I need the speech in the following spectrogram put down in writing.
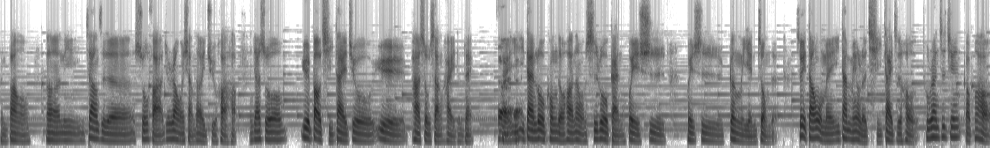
很棒哦，呃，你这样子的说法就让我想到一句话哈，人家说越抱期待就越怕受伤害，对不对？对，一一旦落空的话，那种失落感会是会是更严重的。所以当我们一旦没有了期待之后，突然之间搞不好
